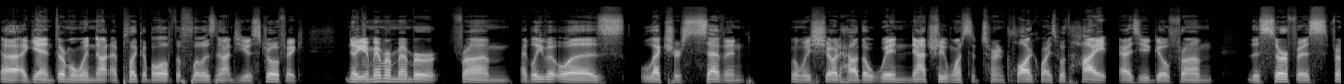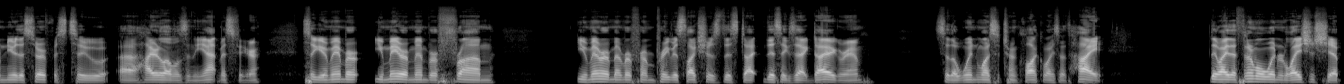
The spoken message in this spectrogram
uh, again, thermal wind not applicable if the flow is not geostrophic. Now, you may remember from, I believe it was lecture 7, when we showed how the wind naturally wants to turn clockwise with height as you go from the surface, from near the surface to uh, higher levels in the atmosphere. So you remember, you may remember from, you may remember from previous lectures this this exact diagram. So the wind wants to turn clockwise with height. By the thermal wind relationship,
